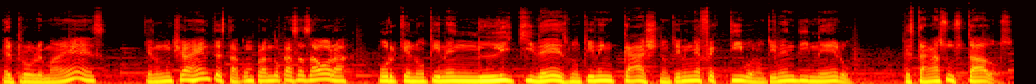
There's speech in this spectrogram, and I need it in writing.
El problema es que mucha gente está comprando casas ahora porque no tienen liquidez, no tienen cash, no tienen efectivo, no tienen dinero. Están asustados,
